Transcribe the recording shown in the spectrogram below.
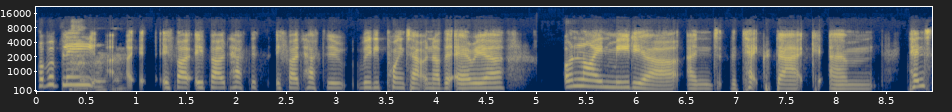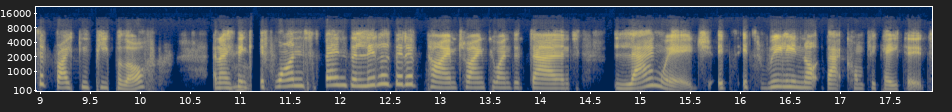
probably. Okay. If I if I'd have to if I'd have to really point out another area, online media and the tech stack um, tends to frighten people off. And I hmm. think if one spends a little bit of time trying to understand language, it's it's really not that complicated.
